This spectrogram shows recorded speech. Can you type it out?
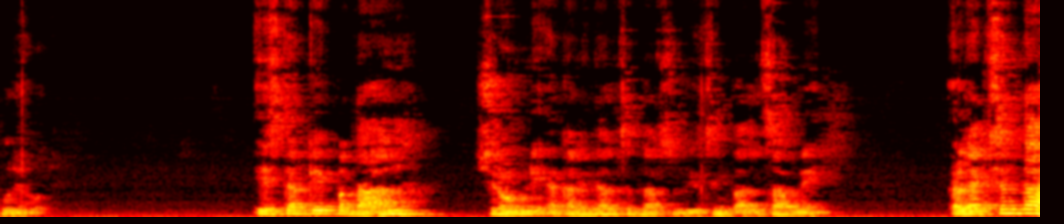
ਪੂਰੇ ਹੋਏ ਇਸ ਕਰਕੇ ਪ੍ਰਧਾਨ ਸ਼੍ਰੋਮਣੀ ਅਕਾਲੀ ਦਲ ਸਰਦਾਰ ਸੁਖਬੀਰ ਸਿੰਘ ਬਾਦਲ ਸਾਹਿਬ ਨੇ ਇਲੈਕਸ਼ਨ ਦਾ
